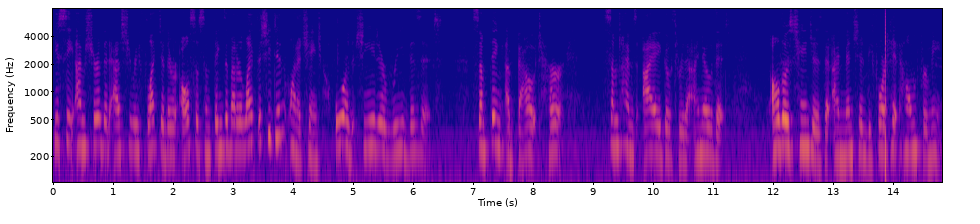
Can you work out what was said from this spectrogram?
You see, I'm sure that as she reflected, there were also some things about her life that she didn't want to change or that she needed to revisit. Something about her. Sometimes I go through that. I know that all those changes that I mentioned before hit home for me.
